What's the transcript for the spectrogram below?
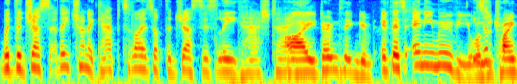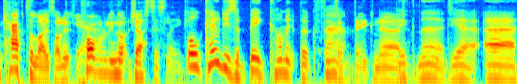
With the just, are they trying to capitalise off the Justice League hashtag? I don't think if, if there's any movie you He's want a- to try and capitalize on, it's Yeah. probably not Justice League. Well, Cody's a big comic book fan. a big nerd. Big nerd, yeah. Uh,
